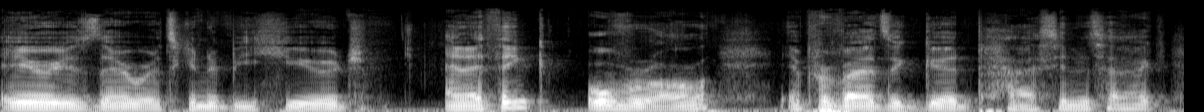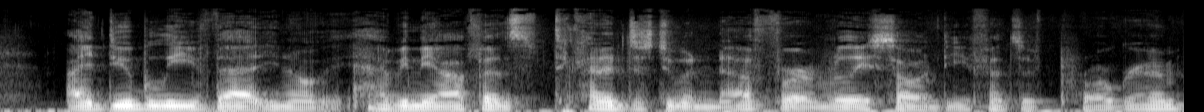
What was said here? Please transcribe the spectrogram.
areas there where it's going to be huge. And I think overall it provides a good passing attack I do believe that, you know, having the offense to kind of just do enough for a really solid defensive program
